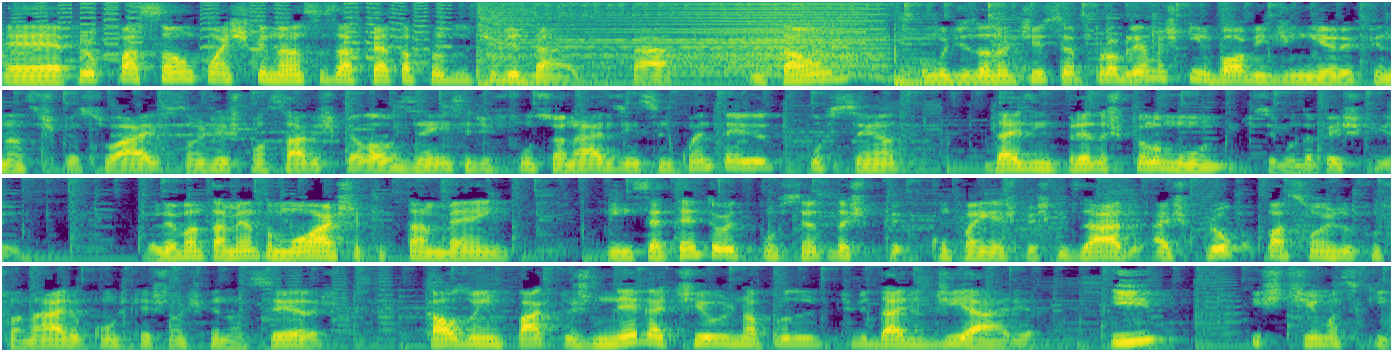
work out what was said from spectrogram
É, preocupação com as finanças afeta a produtividade, tá? Então, como diz a notícia, problemas que envolvem dinheiro e finanças pessoais são os responsáveis pela ausência de funcionários em 58% das empresas pelo mundo, segundo a pesquisa. O levantamento mostra que também, em 78% das pe- companhias pesquisadas, as preocupações do funcionário com as questões financeiras causam impactos negativos na produtividade diária. E estima-se que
